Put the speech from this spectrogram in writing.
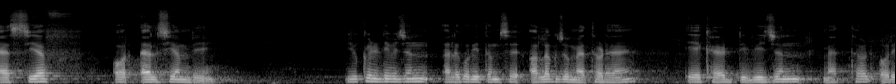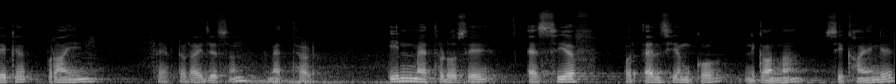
एस और एलसीएम भी यूक्विल डिवीज़न एल्गोरिथम से अलग जो मेथड है, एक है डिवीज़न मेथड और एक है प्राइम फैक्टराइजेशन मेथड इन मेथडों से SCF और LCM को निकालना सिखाएँगे।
